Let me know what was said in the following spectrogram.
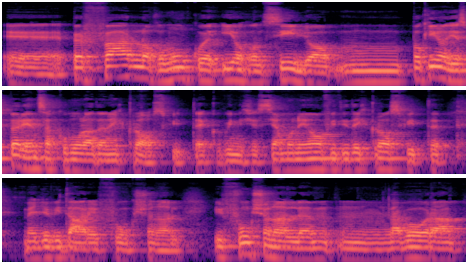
Eh, per farlo comunque io consiglio un pochino di esperienza accumulata nel crossfit ecco quindi se siamo neofiti del crossfit meglio evitare il functional il functional mh, mm, lavora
